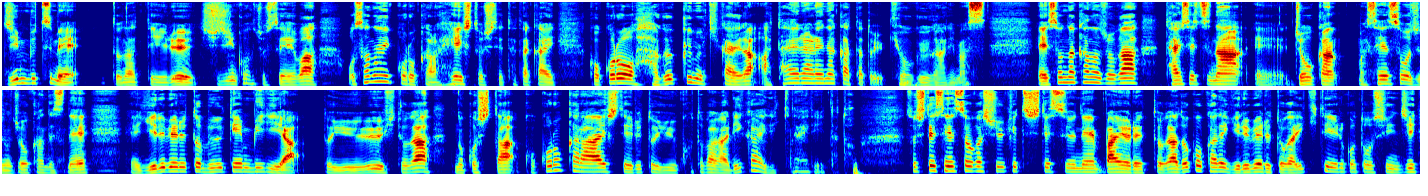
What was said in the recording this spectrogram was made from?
人物名となっている主人公の女性は幼い頃から兵士として戦い心を育む機会が与えられなかったという境遇があります。えー、そんな彼女が大切な、えー、上官、まあ、戦争時の上官ですね、えー、ギルベルト・ブーケンビリアという人が残した心から愛しているという言葉が理解できないでいたと。そして戦争が終結して数年、バイオレットがどこかでギルベルトが生きていることを信じ、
